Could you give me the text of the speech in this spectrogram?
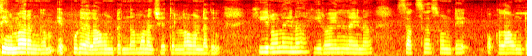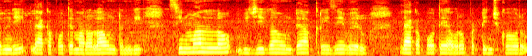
సినిమా రంగం ఎప్పుడు ఎలా ఉంటుందో మన చేతుల్లో ఉండదు. హీరోలైనా హీరోయిన్లైనా సక్సెస్ ఉంటే ఒకలా ఉంటుంది లేకపోతే మరోలా ఉంటుంది. సినిమాల్లో బిజీగా ఉంటే ఆ క్రేజే వేరు. లేకపోతే ఎవరు పట్టించుకోరు.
